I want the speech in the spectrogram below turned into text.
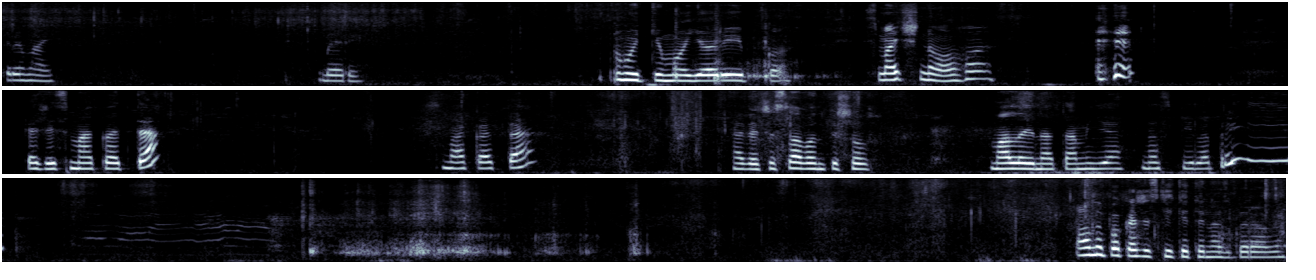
Тримай. Бери. Ти моя рибка. Смачного. Кажи смакота. Смакота. А В'ячеслав вон пішов. Малина там є, наспіла. Привіт! А ну покажи, скільки ти назбирала.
